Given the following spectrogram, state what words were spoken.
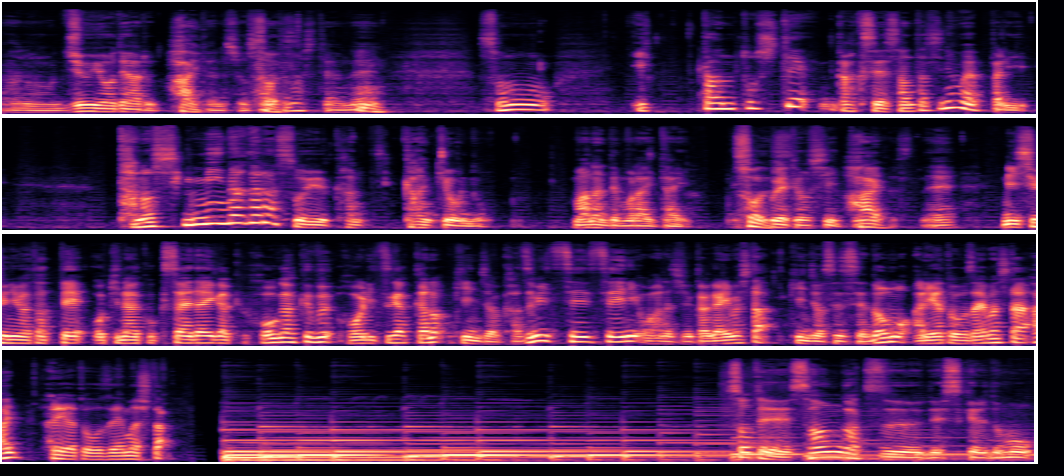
あの重要であるってはいいう話をされてましたよね。うんその一端として学生さんたちにもやっぱり楽しみながらそういう環環境に学んでもらいたいそうです触れてほしいっていうことですね。2週にわたって沖縄国際大学法学部法律学科の金城和光先生にお話を伺いました。金城先生どうもありがとうございました、はい、ありがとうございました。さて3月ですけれども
